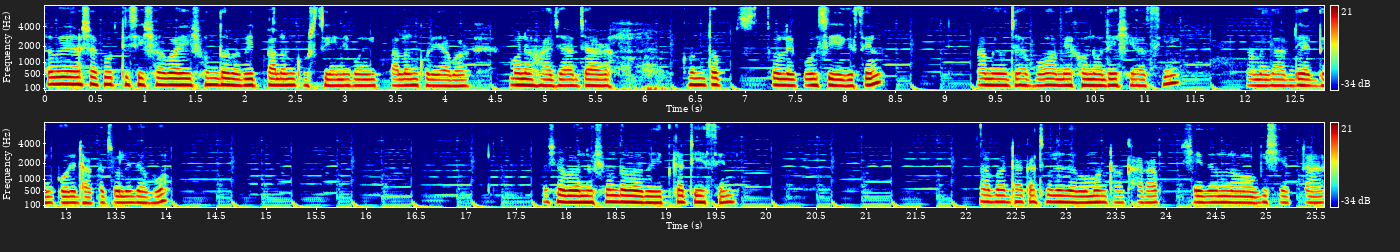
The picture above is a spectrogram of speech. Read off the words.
তবে আশা করতেছি সবাই সুন্দরভাবে ঈদ পালন করছেন এবং ঈদ পালন করে আবার মনে হয় যার যার গন্তব্যস্থলে পৌঁছে গেছেন, আমিও যাব, আমি এখনও দেশে আছি, আমি আর দু একদিন পরে ঢাকা চলে যাব। সবাই অনেক সুন্দরভাবে ঈদ কাটিয়েছেন। আবার ঢাকা চলে যাব, মনটা খারাপ সেই জন্য বেশি একটা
